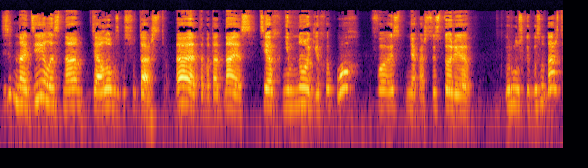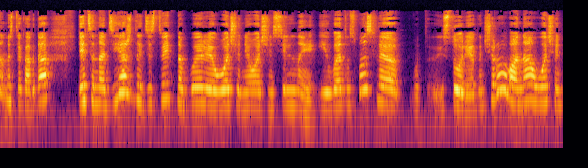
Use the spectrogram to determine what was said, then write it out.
действительно надеялось на диалог с государством. Да, это вот одна из тех немногих эпох в, мне кажется, истории русской государственности, когда эти надежды действительно были очень и очень сильны. И в этом смысле вот, история Гончарова, она очень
